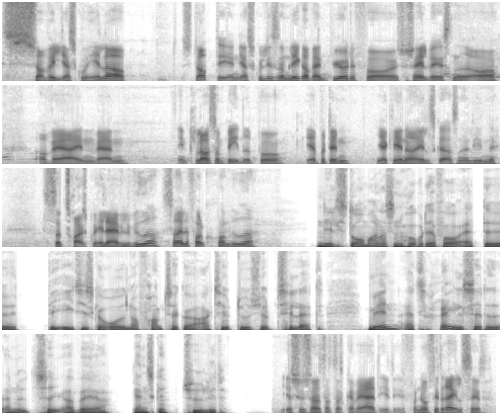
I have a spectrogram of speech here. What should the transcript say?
så vil jeg skulle hellere stoppe det, end jeg skulle ligesom ligge og være en byrde for socialvæsenet og, og være en, være en en klods om benet på, ja, på den, jeg kender og elsker og sådan noget lignende, så tror jeg sgu hellere, at jeg vil videre, så alle folk kan komme videre. Niels Storm Andersen håber derfor, at øh, det etiske råd når frem til at gøre aktiv dødshjælp tilladt, men at regelsættet er nødt til at være ganske tydeligt. Jeg synes også, at der skal være et, et fornuftigt regelsæt,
